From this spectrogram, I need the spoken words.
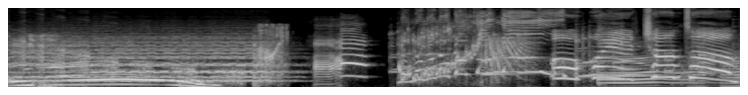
Oh hayır çantam.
